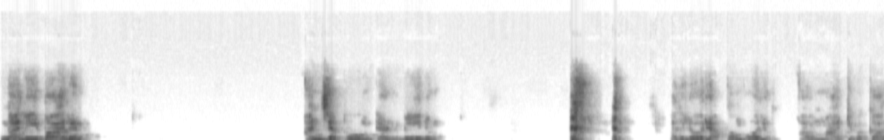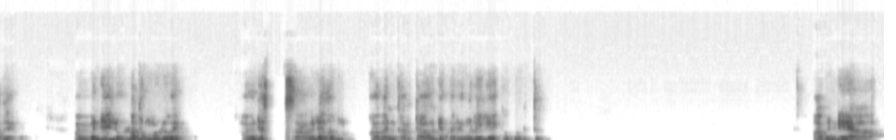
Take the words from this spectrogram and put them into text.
എന്നാൽ ഈ ബാലൻ അഞ്ചപ്പവും രണ്ട് മീനും അതിലൊരപ്പം പോലും അവൻ മാറ്റി വെക്കാതെ അവന്റെ ഉള്ളത് മുഴുവൻ അവന്റെ സകലതും അവൻ കർത്താവിന്റെ കരങ്ങളിലേക്ക് കൊടുത്തു അവന്റെ ആ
